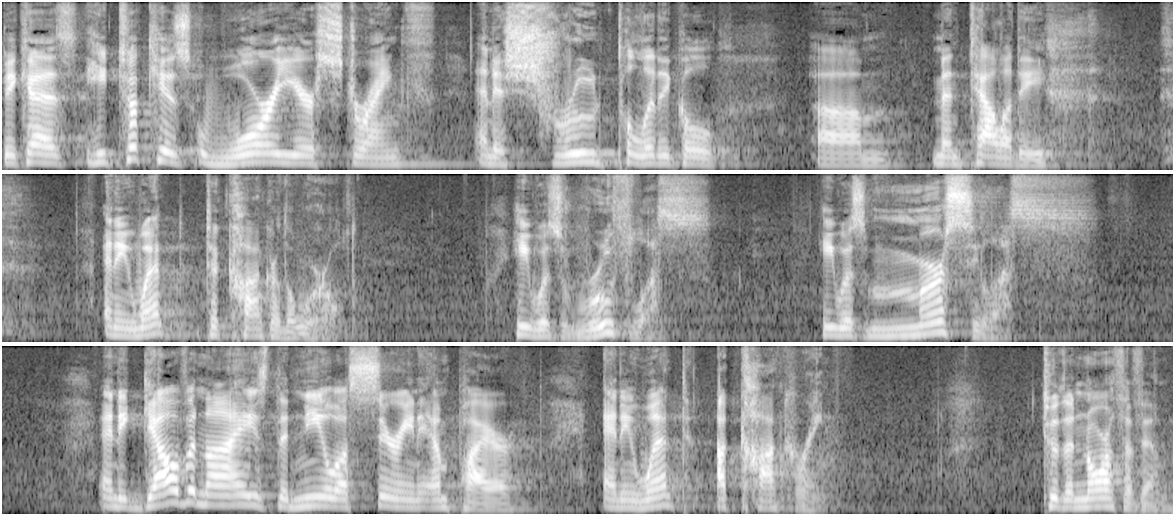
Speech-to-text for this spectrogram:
Because he took his warrior strength and his shrewd political um, mentality and he went to conquer the world. He was ruthless, he was merciless and he galvanized the Neo Assyrian Empire and he went a conquering to the north of him,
